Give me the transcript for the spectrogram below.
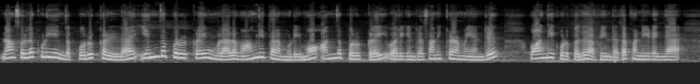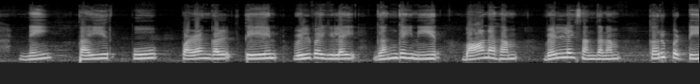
நான் சொல்லக்கூடிய இந்த பொருட்களில் எந்த பொருட்களை உங்களால் வாங்கி தர முடியுமோ அந்த பொருட்களை வருகின்ற சனிக்கிழமை அன்று வாங்கி கொடுப்பது அப்படின்றத பண்ணிடுங்க. நெய் தயிர் பூ பழங்கள் தேன் வில்வ இலை கங்கை நீர் பானகம் வெள்ளை சந்தனம் கருப்பட்டி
